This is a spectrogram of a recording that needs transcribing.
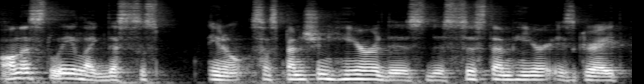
honestly, like this, you know, suspension here, this, this system here is great.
